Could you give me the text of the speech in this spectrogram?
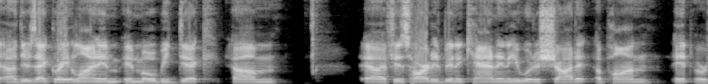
uh, there's that great line in in moby dick um, uh, if his heart had been a cannon he would have shot it upon it or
